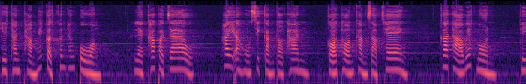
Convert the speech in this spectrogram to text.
ที่ท่านทำให้เกิดขึ้นทั้งปวง และข้าพเจ้า ให้อโหสิกรรมต่อท่าน ขอถอนคำสาปแช่งคาถาเวทมนต์ที่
